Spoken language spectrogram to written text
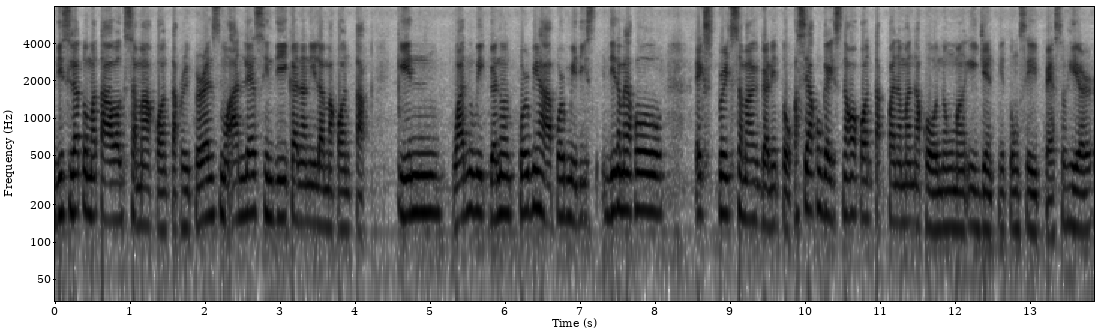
Hindi sila tumatawag sa mga contact reference mo unless hindi ka na nila makontak in one week, ganun. For me ha, for me, this, hindi naman ako expert sa mga ganito. Kasi ako guys, nako-contact pa naman ako nung mga agent nitong si Peso here.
